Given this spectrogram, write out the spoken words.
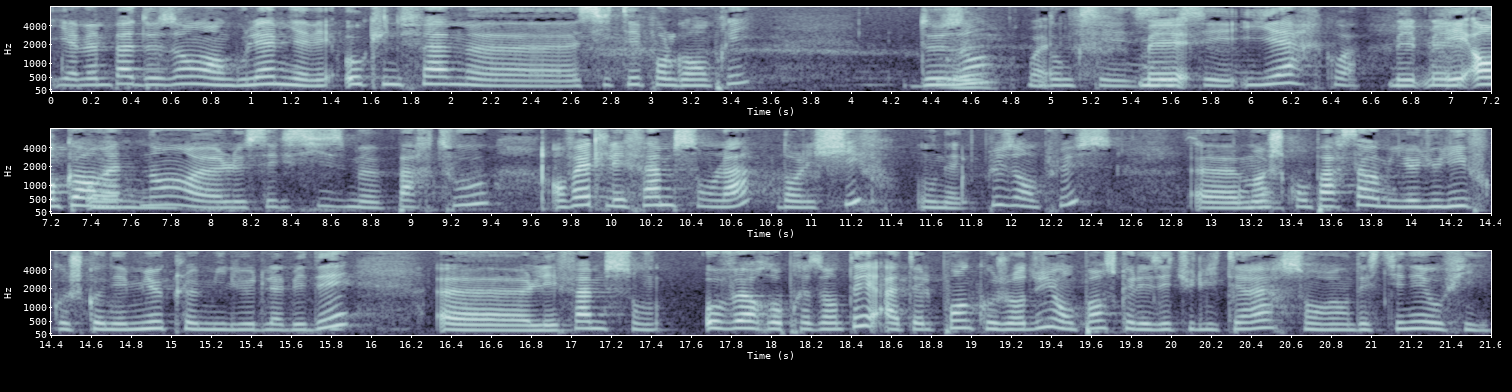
il y a même pas deux ans, à Angoulême, il n'y avait aucune femme euh, citée pour le Grand Prix. Deux Oui. ans, Ouais. donc c'est hier, quoi. Mais, mais- Et encore ouais. maintenant, euh, le sexisme partout. En fait, les femmes sont là, dans les chiffres, on est de plus en plus. Euh, moi, je compare ça au milieu du livre que je connais mieux que le milieu de la BD. Euh, les femmes sont over-représentées à tel point qu'aujourd'hui, on pense que les études littéraires sont destinées aux filles.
